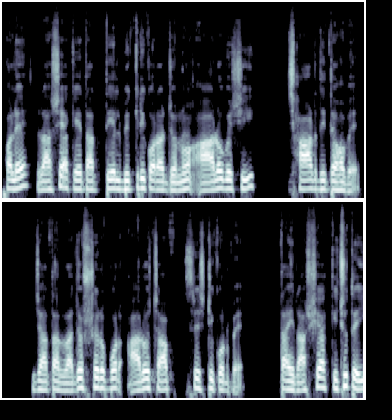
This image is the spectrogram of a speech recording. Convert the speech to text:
ফলে রাশিয়াকে তার তেল বিক্রি করার জন্য আরও বেশি ছাড় দিতে হবে, যা তার রাজস্বের ওপর আরও চাপ সৃষ্টি করবে। তাই রাশিয়া কিছুতেই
